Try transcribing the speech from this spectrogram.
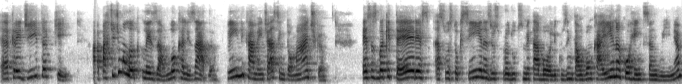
acredita que a partir de uma lesão localizada, clinicamente assintomática, essas bactérias, as suas toxinas e os produtos metabólicos, então, vão cair na corrente sanguínea.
